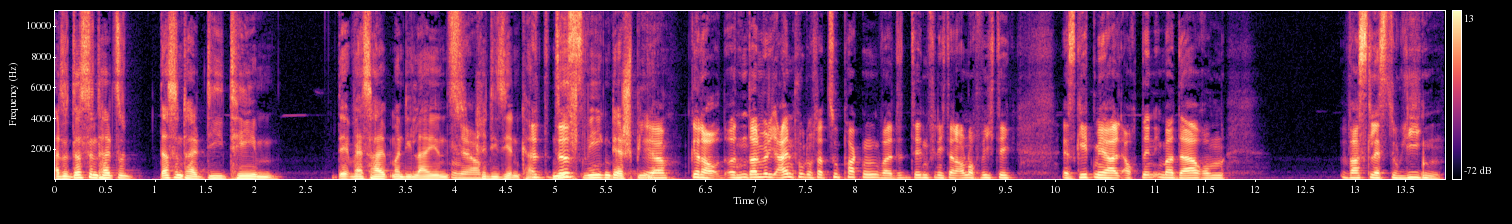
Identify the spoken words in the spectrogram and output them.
Also das sind halt so, das sind halt die Themen, weshalb man die Lions ja. kritisieren kann. Äh, das, Nicht wegen der Spieler. Ja, genau. Und dann würde ich einen Punkt noch dazu packen, weil den finde ich dann auch noch wichtig. Es geht mir halt auch immer darum, was lässt du liegen,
